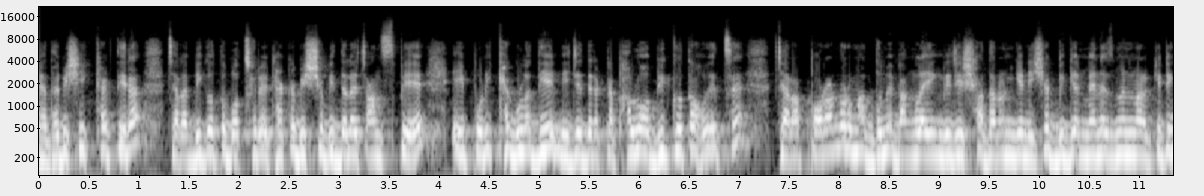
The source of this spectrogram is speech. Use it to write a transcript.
মেধাবী শিক্ষার্থীরা, যারা বিগত বছরে ঢাকা বিশ্ববিদ্যালয়ে চান্স পেয়ে এই পরীক্ষাগুলো দিয়ে নিজেদের একটা ভালো অভিজ্ঞতা হয়েছে। যারা পড়ানোর মাধ্যমে বাংলা, ইংরেজি, সাধারণ জ্ঞান, হিসাব বিজ্ঞান ম্যানেজমেন্ট মার্কেটিং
